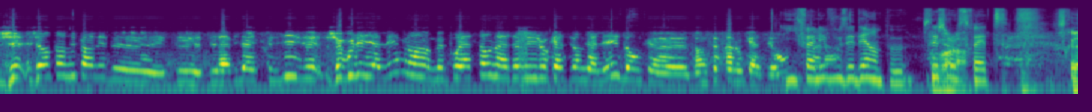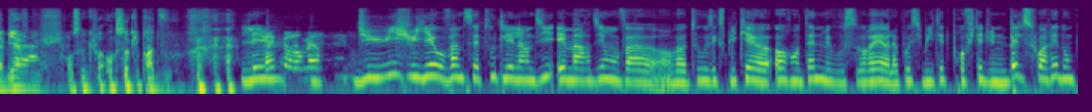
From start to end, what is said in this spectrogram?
J'ai entendu parler de, de, de la Villa Efrusi. Je, je voulais y aller, mais, pour l'instant, on n'a jamais eu l'occasion d'y aller, donc, euh, donc ce sera l'occasion. Il fallait vous aider un peu. C'est Voilà. chose faite. Vous serez la bienvenue. On s'occupera- on s'occupera de vous. D'accord, merci. Du 8 juillet au 27 août, les lundis et mardis, on va, on va tout vous expliquer euh, hors antenne, mais vous aurez euh, la possibilité de profiter d'une belle soirée, donc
